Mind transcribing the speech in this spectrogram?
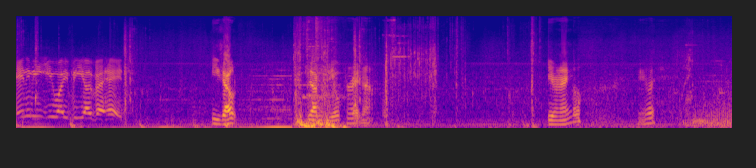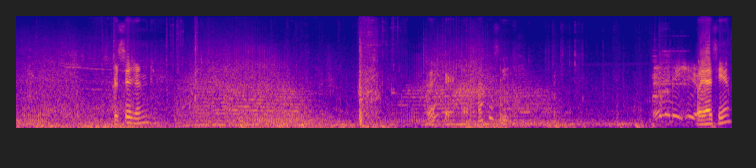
Enemy UAV overhead. He's out. He's out in the open right now. You have an angle? Anyway. Precision. Where the fuck is he? Enemy here. Oh, yeah, I see him.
